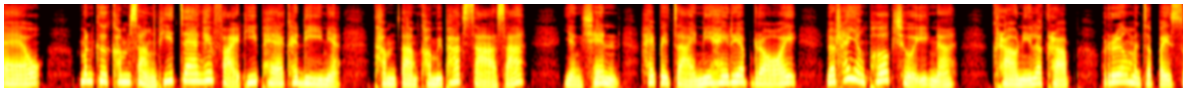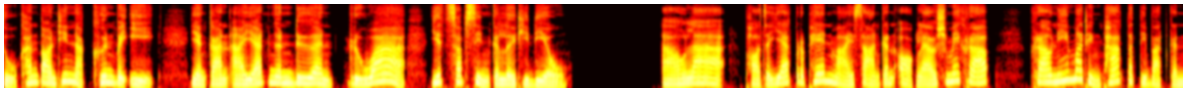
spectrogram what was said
แล้วมันคือคำสั่งที่แจ้งให้ฝ่ายที่แพ้คดีเนี่ย ทำตามคำพิพากษาซะ อย่างเช่น ให้ไปจ่ายหนี้ให้เรียบร้อย แล้วถ้ายังเพิกเฉยอีกนะ คราวนี้ล่ะครับ เรื่องมันจะไปสู่ขั้นตอนที่หนักขึ้นไปอีก อย่างการอายัดเงินเดือน หรือว่ายึดทรัพย์สินกันเลยทีเดียว เอาล่ะ พอจะแยกประเภทหมายสารกันออกแล้วใช่ไหมครับ คราวนี้มาถึงภาคปฏิบัติกัน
